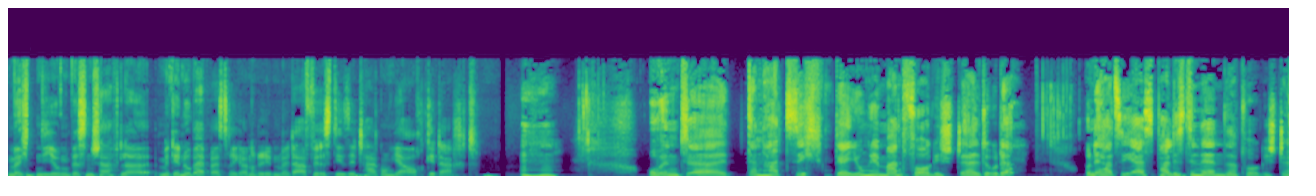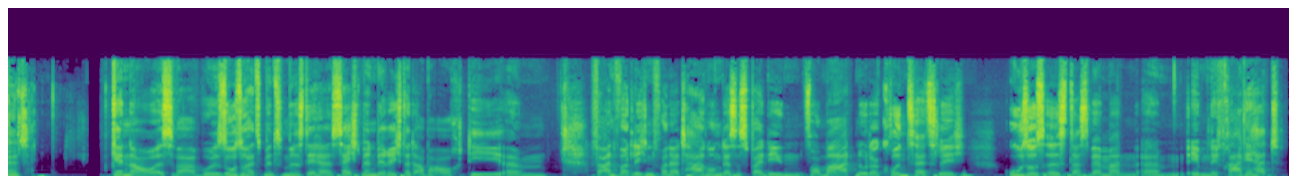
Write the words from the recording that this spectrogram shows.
möchten die jungen Wissenschaftler mit den Nobelpreisträgern reden, weil dafür ist diese Tagung ja auch gedacht. Mhm. Und äh, dann hat sich der junge Mann vorgestellt, oder? Und er hat sich als Palästinenser vorgestellt. Genau, es war wohl so, so hat es mir zumindest der Herr Sechtman berichtet, aber auch die ähm, Verantwortlichen von der Tagung, dass es bei den Formaten oder grundsätzlich Usus ist, dass wenn man ähm, eben eine Frage hat,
